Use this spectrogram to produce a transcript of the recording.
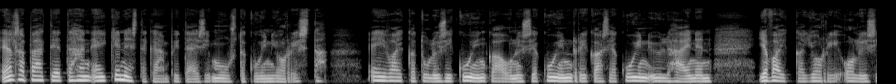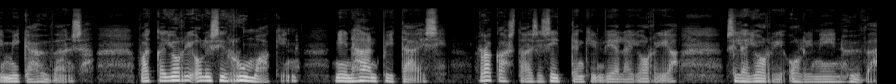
Elsa päätti, että hän ei kenestäkään pitäisi muusta kuin Jorista. Ei vaikka tulisi kuin kaunis ja kuin rikas ja kuin ylhäinen, ja vaikka Jori olisi mikä hyvänsä. Vaikka Jori olisi rumakin, niin hän pitäisi – rakastaisi sittenkin vielä Joria, sillä Jori oli niin hyvä,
